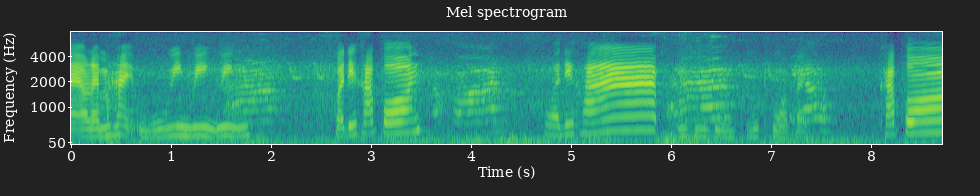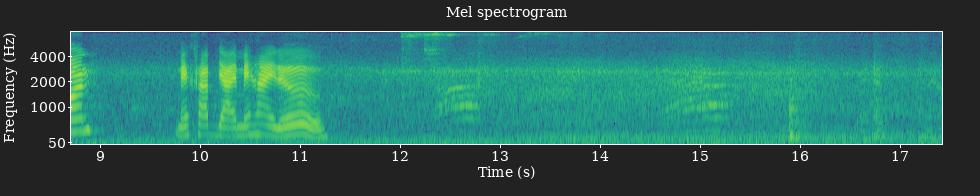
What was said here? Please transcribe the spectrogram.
ายเอาอะไรมาให้โอ้โหวิ่งวิ่งวิ่งสวัสดีครับปอนสวัสดีครับอื้อหือดูมุดหัวไป ครับก่อนแม่ครับยายไม่ให้เด้อ ไปแล้วไปแล้ว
